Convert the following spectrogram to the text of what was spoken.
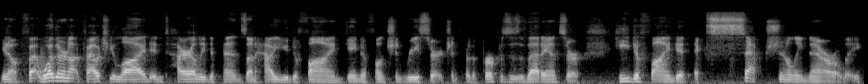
You know, whether or not Fauci lied entirely depends on how you define gain of function research. And for the purposes of that answer, he defined it exceptionally narrowly.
